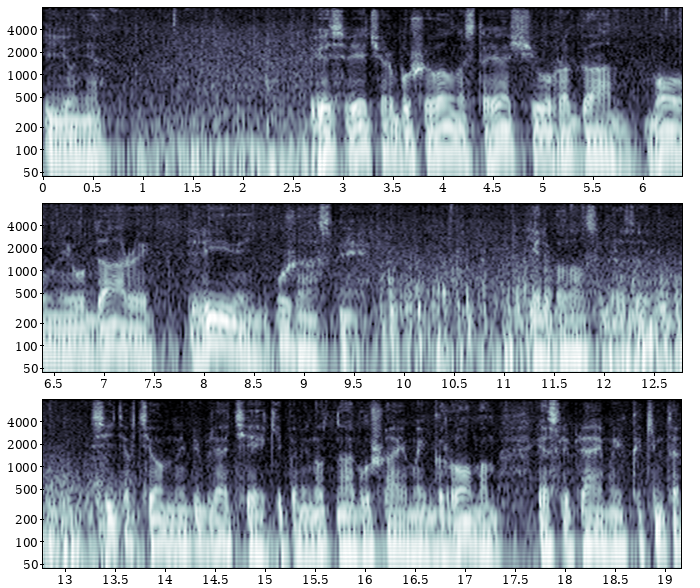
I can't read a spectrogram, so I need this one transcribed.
Июня. Весь вечер бушевал настоящий ураган, молнии, удары, ливень ужасный. Я любовался грозой, сидя в темной библиотеке, поминутно оглушаемой громом и ослепляемой каким-то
